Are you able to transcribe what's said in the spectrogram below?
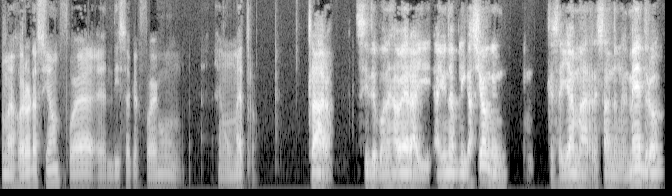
tu mejor oración fue, él dice que fue en un, en un metro. Claro, si te pones a ver, hay, hay una aplicación que se llama Rezando en el Metro.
